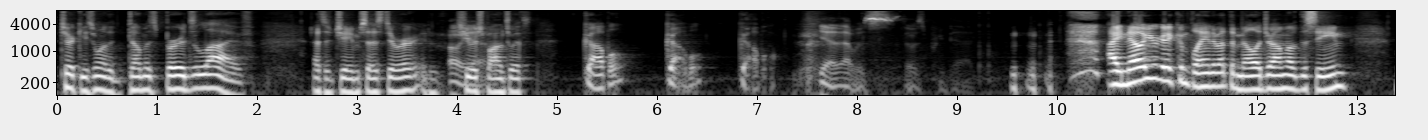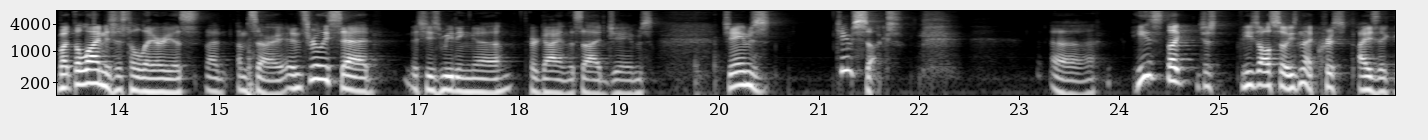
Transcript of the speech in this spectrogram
A turkey's one of the dumbest birds alive. That's what James says to her, and Oh, she yeah. responds with, "Gobble, gobble, gobble." Yeah, that was that was pretty bad. I know you're going to complain about the melodrama of the scene, but the line is just hilarious. I, I'm sorry, and it's really sad that she's meeting uh, her guy on the side, James. James, James sucks. Uh, he's like just he's also he's in that Chris Isaak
